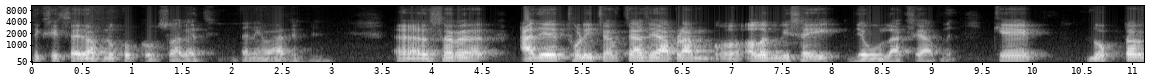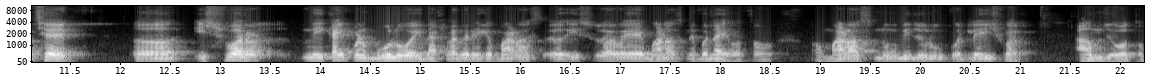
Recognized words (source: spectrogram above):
દીક્ષિત સાહેબ આપનું ખૂબ ખૂબ સ્વાગત છે. ધન્યવાદ. સર આજે થોડી ચર્ચા છે આપણા અલગ વિષય જેવું લાગશે આપને કે ડૉક્ટર છે ઈશ્વરની કાંઈ પણ ભૂલ હોય દાખલા તરીકે માણસ ઈશ્વરે માણસને બનાવ્યો તો માણસનું બીજું રૂપ એટલે ઈશ્વર આમ જુઓ તો.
